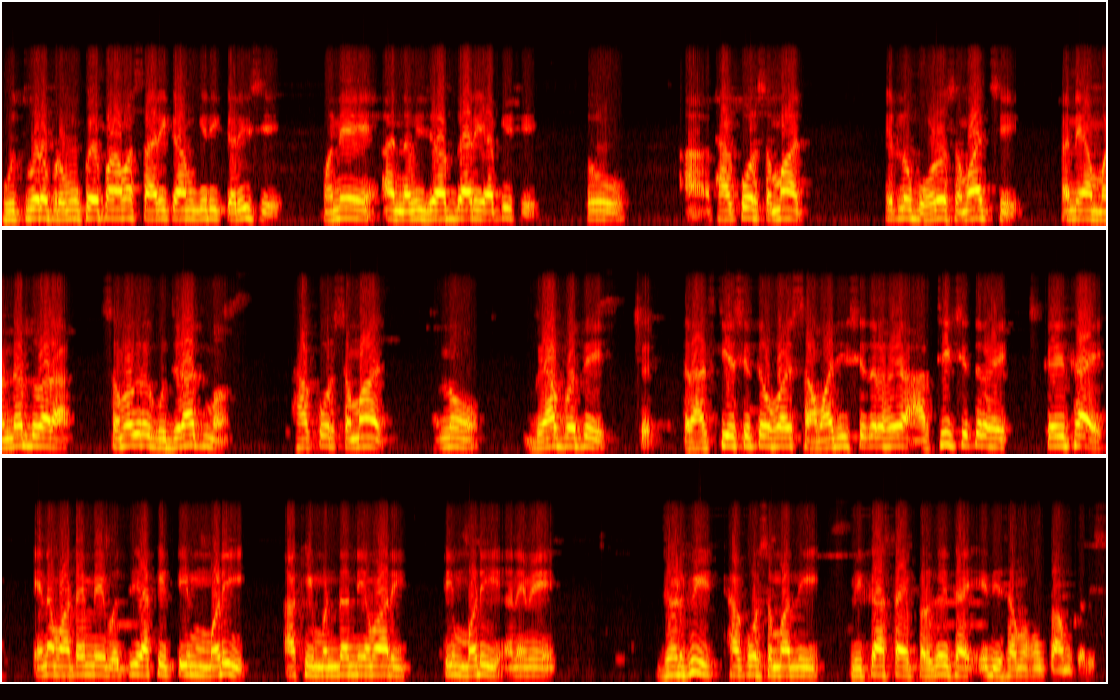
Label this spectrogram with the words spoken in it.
ભૂતપૂર્વ પ્રમુખોએ પણ આમાં સારી કામગીરી કરી છે. મને આ નવી જવાબદારી આપી છે. તો આ ઠાકોર સમાજ એટલો બહોળો સમાજ છે અને આ મંડળ દ્વારા સમગ્ર ગુજરાતમાં ઠાકોર સમાજનો વ્યાપ વધે રાજકીય ક્ષેત્ર હોય, સામાજિક ક્ષેત્ર હોય, આર્થિક ક્ષેત્ર હોય, કઈ થાય, એના માટે મેં બધી આખી ટીમ મળી, આખી મંડળની અમારી ટીમ મળી અને મેં ઝડપી ઠાકોર સમાજની વિકાસ થાય, પ્રગતિ થાય એ દિશામાં હું કામ કરીશ.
